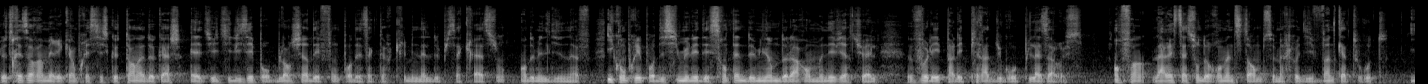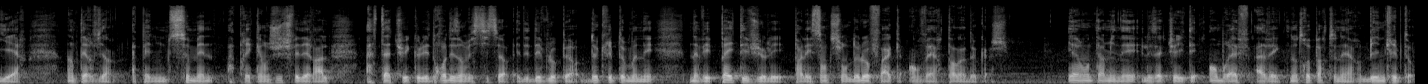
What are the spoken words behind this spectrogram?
le Trésor américain précise que Tornado Cash a été utilisé pour blanchir des fonds pour des acteurs criminels depuis sa création en 2019, y compris pour dissimuler des centaines de millions de dollars en monnaie virtuelle volés par les pirates du groupe Lazarus. Enfin, l'arrestation de Roman Storm ce mercredi 24 août, hier, intervient à peine une semaine après qu'un juge fédéral a statué que les droits des investisseurs et des développeurs de crypto-monnaies n'avaient pas été violés par les sanctions de l'OFAC envers Tornado Cash. Et avant de terminer, les actualités en bref avec notre partenaire Bean Crypto.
